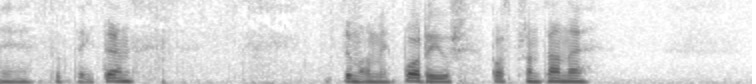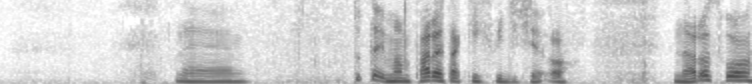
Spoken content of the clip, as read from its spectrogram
E, Tutaj ten. Tu mamy pory już posprzątane. E, Tutaj mam parę takich, widzicie, o. Narosło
